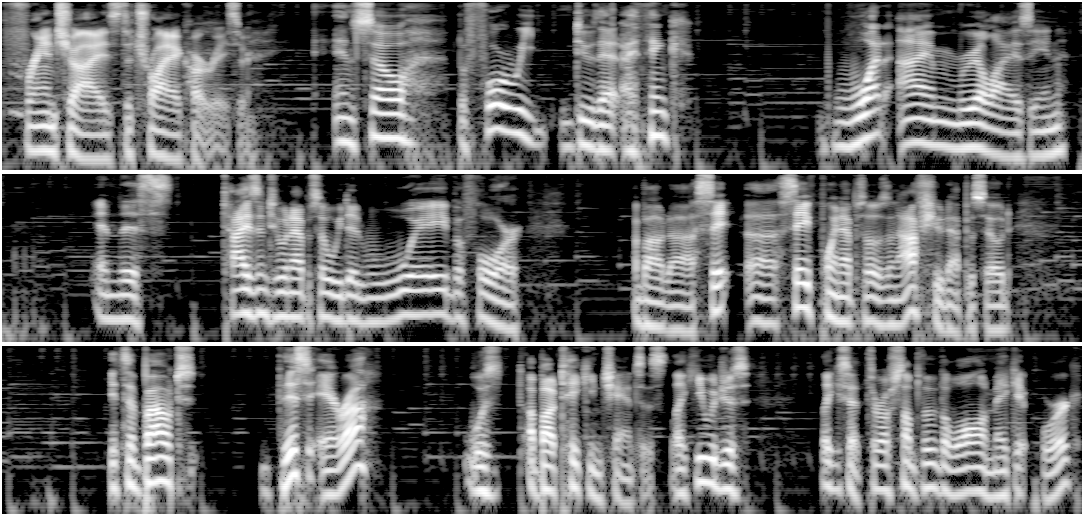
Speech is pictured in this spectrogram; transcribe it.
franchise to try a kart racer. And so, before we do that, I think what I'm realizing, and this ties into an episode we did way before about uh, sa- uh, save point episodes and offshoot episode. It's about this era was about taking chances. Like you would just, like you said, throw something at the wall and make it work.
